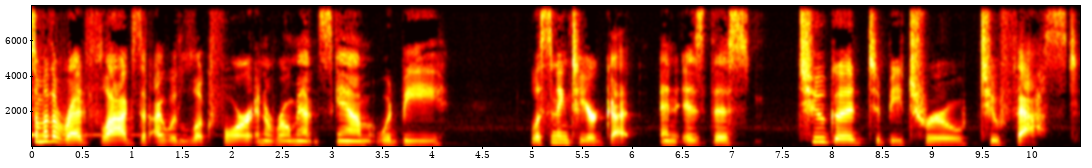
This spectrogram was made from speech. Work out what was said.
Some of the red flags that I would look for in a romance scam would be listening to your gut. And is this too good to be true too fast?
